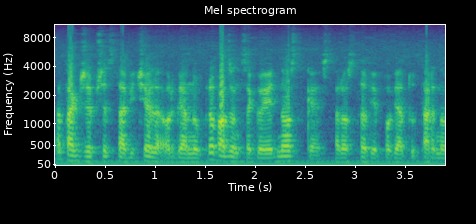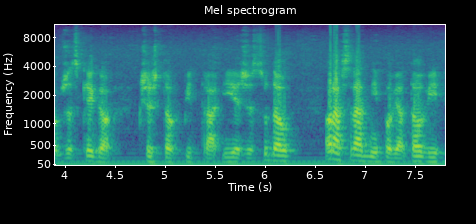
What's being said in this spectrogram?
a także przedstawiciele organu prowadzącego jednostkę, starostowie powiatu tarnobrzeskiego Krzysztof Pitra i Jerzy Sudoł oraz radni powiatowi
